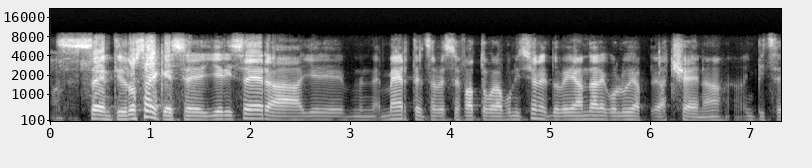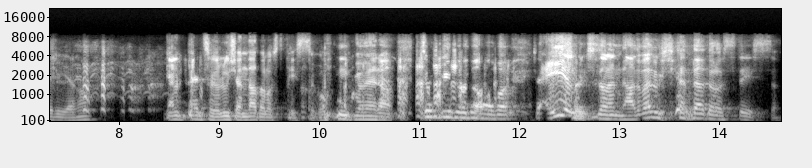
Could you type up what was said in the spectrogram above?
vabbè. Senti, lo sai che se ieri sera ieri, mh, Mertens avesse fatto quella punizione dovevi andare con lui a, a cena in pizzeria, no? Penso che lui ci è andato lo stesso, comunque però subito dopo. Cioè, io non ci sono andato, ma lui ci è andato lo stesso.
